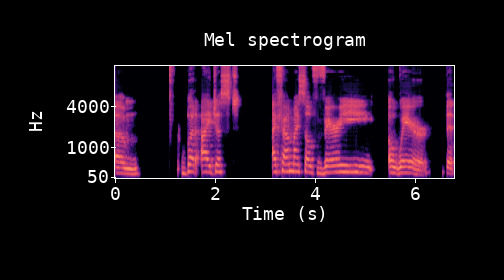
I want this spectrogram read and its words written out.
um, but I just, I found myself very aware that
